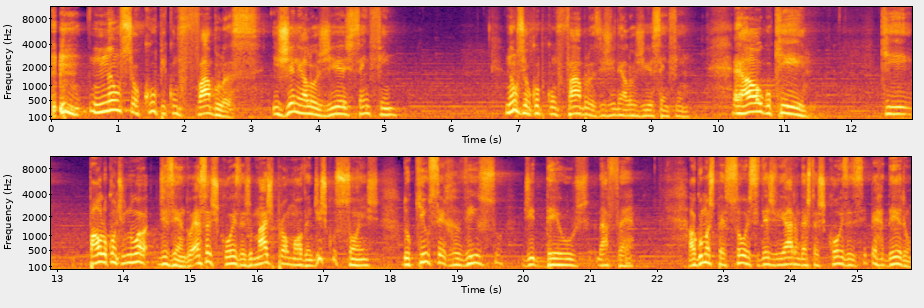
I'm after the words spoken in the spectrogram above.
não se ocupe com fábulas e genealogias sem fim. Não se ocupe com fábulas e genealogias sem fim. É algo que, que Paulo continua dizendo: essas coisas mais promovem discussões do que o serviço de Deus da fé. Algumas pessoas se desviaram destas coisas e se perderam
